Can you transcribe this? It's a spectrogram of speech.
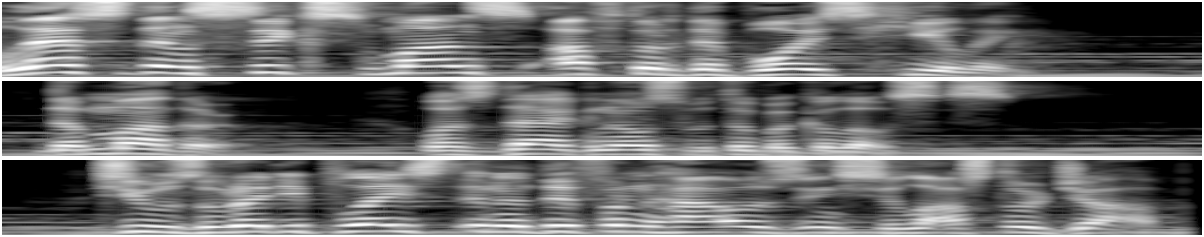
Less than six months after the boy's healing the mother was diagnosed with tuberculosis. She was already placed in a different housing. She lost her job.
